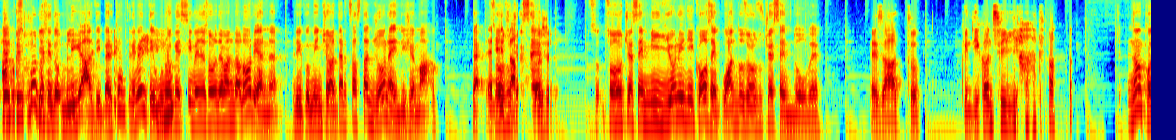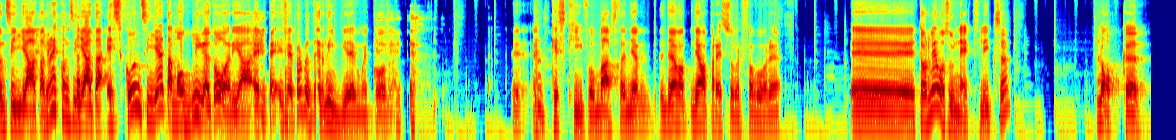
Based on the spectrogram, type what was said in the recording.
a questo punto siete obbligati, perché altrimenti uno che si vede solo The Mandalorian ricomincia la terza stagione e dice ma... Cioè, sono, Esatto, successe, cioè, so- sono successe milioni di cose, quando sono successe e dove? esatto. Quindi consigliata. Non consigliata, non è consigliata, è sconsigliata ma obbligatoria, è, è- cioè, è proprio terribile come cosa. Eh, che schifo, basta, andiamo, andiamo, andiamo appresso per favore. Eh, torniamo su Netflix. Locke.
